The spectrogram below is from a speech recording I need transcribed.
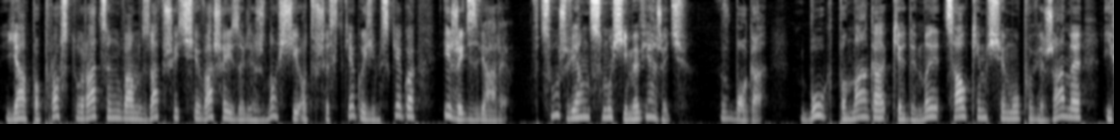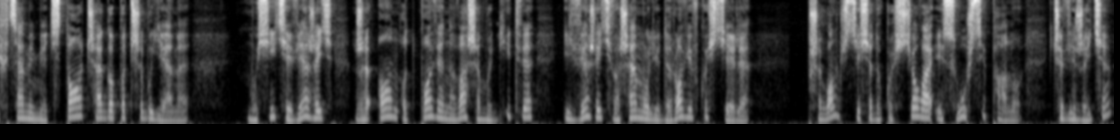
Ja po prostu radzę wam zaprzeć się waszej zależności od wszystkiego ziemskiego i żyć z wiary. W cóż więc musimy wierzyć? W Boga. Bóg pomaga, kiedy my całkiem się Mu powierzamy i chcemy mieć to, czego potrzebujemy. Musicie wierzyć, że On odpowie na Wasze modlitwy i wierzyć Waszemu liderowi w Kościele. Przyłączcie się do Kościoła i służcie Panu. Czy wierzycie?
